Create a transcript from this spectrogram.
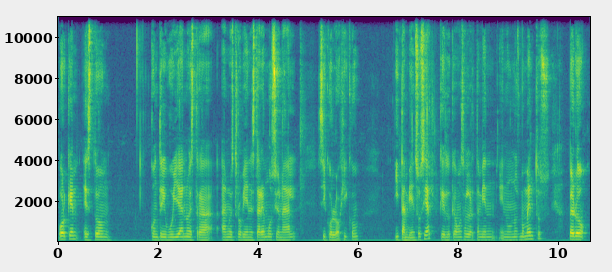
Porque esto contribuye a nuestra a nuestro bienestar emocional psicológico y también social que es lo que vamos a hablar también en unos momentos. Pero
